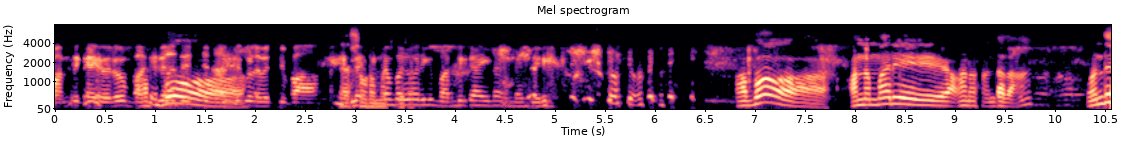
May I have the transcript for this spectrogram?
பந்து கை வரும் பந்து தண்ணிக்குள்ள வச்சுப்பான் சின்ன மாட்டேன். பகவதிக்கு பந்துக்காய்னா என்னன்னு தெரியும் அப்போ அந்த மாதிரி ஆன சண்டை தான். வந்து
